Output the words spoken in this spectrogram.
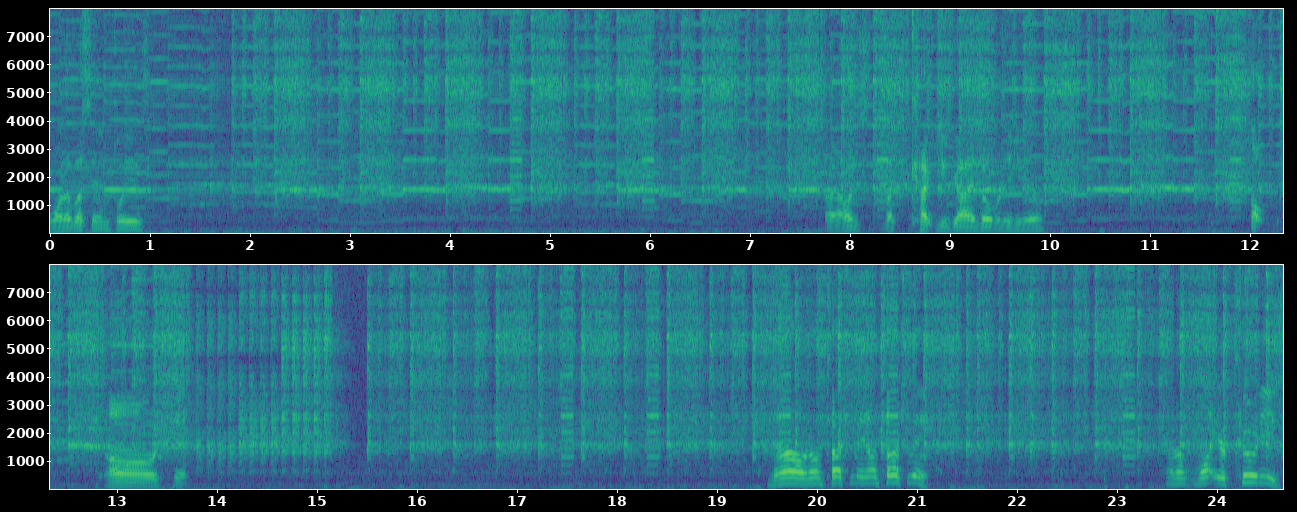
one of us in, please. Alright, I'll just like cut you guys over to here. Oh. Shit. No, don't touch me, don't touch me. I don't want your cooties.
